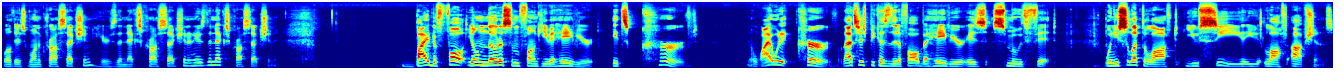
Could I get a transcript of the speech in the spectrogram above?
Well, there's one cross section, here's the next cross section, and here's the next cross section. By default, you'll notice some funky behavior. It's curved. Now, why would it curve? That's just because the default behavior is smooth fit. When you select a loft, you see loft options.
